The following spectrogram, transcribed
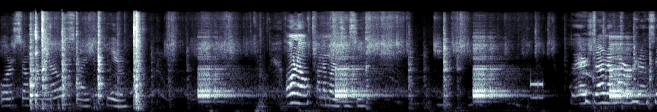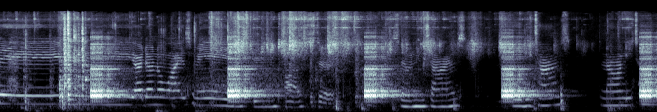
Or somewhere else, like here. Oh no, an emergency. There's an emergency. I don't know why it's me. It's the imposter. 70 times. 80 times, 90 times,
